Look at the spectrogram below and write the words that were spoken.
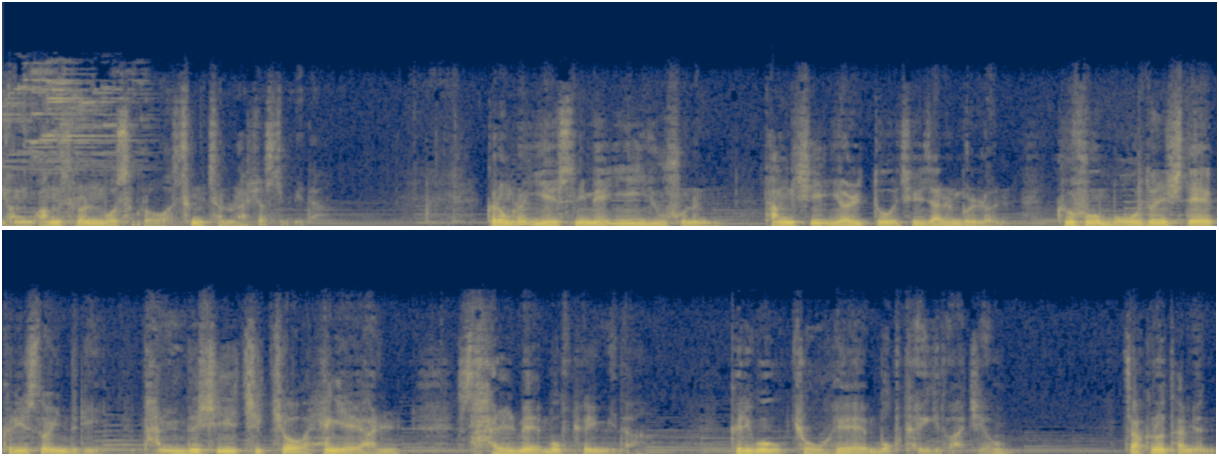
영광스러운 모습으로 승천을 하셨습니다. 그러므로 예수님의 이 유훈은 당시 열두 제자는 물론 그 후 모든 시대의 그리스도인들이 반드시 지켜 행해야 할 삶의 목표입니다. 그리고 교회의 목표이기도 하죠. 자, 그렇다면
